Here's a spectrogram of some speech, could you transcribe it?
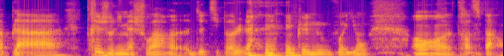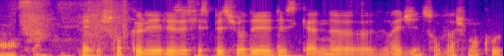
Hop là, très jolie mâchoire de Tipol que nous voyons en transparence. Mais je trouve que les, effets spéciaux des, scans euh, de Regine sont vachement cool.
